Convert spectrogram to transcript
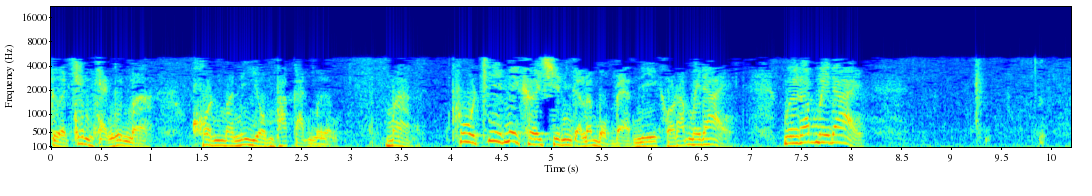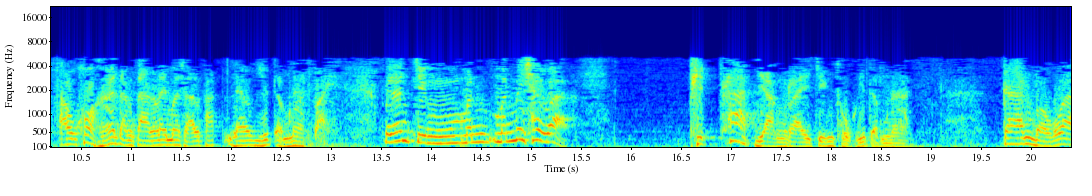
เกิดเข้มแข็งขึ้นมา คนมานิยมพรรคการเมืองมาก ผู้ที่ไม่เคยชินกับระบบแบบนี้เขารับไม่ได้ เมื่อรับไม่ได้ เอาข้อหาต่างๆ อะไรมาสารพัดแล้วยึดอำนาจไป เพราะฉะนั้นจึงมันมันไม่ใช่ว่าผิดพลาดอย่างไรจึงถูกยึดอำนาจ การบอกว่า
